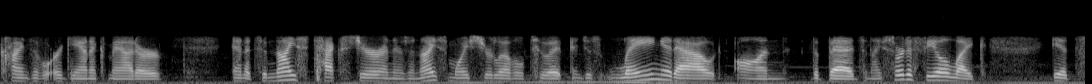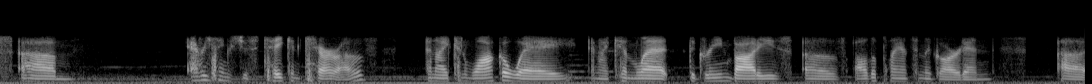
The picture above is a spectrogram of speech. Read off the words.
kinds of organic matter. And it's a nice texture and there's a nice moisture level to it and just laying it out on the beds. And I sort of feel like it's um everything's just taken care of and I can walk away and I can let the green bodies of all the plants in the garden uh,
